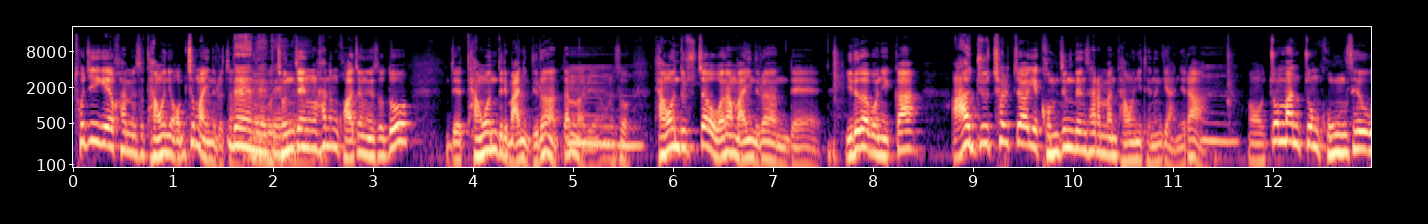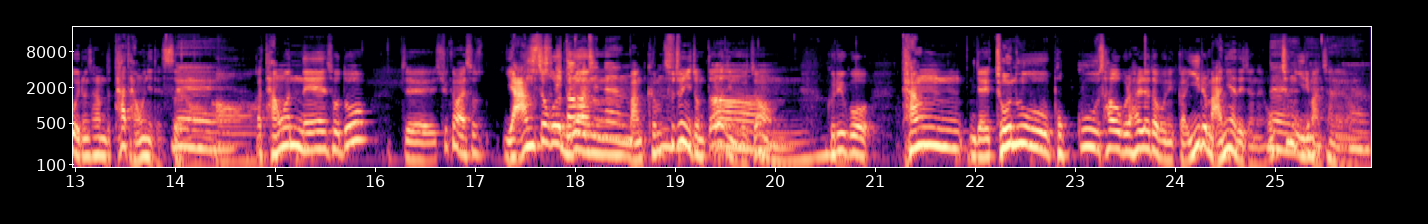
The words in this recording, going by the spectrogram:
토지 개혁하면서 당원이 엄청 많이 늘었잖아요. 네네네. 전쟁하는 과정에서도 이제 당원들이 많이 늘어났단 말이에요. 음. 그래서 당원들 숫자가 워낙 많이 늘어났는데 이러다 보니까 아주 철저하게 검증된 사람만 당원이 되는 게 아니라 음. 어, 좀만 좀 공 세우고 이런 사람들 다 당원이 됐어요. 네. 어. 그러니까 당원 내에서도 이제 쉽게 말해서 양적으로 늘어난 만큼 음. 수준이 좀 떨어진 아. 거죠. 음. 그리고 당 이제 전후 복구 사업을 하려다 보니까 일을 많이 해야 되잖아요. 엄청 네. 일이 많잖아요. 음.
